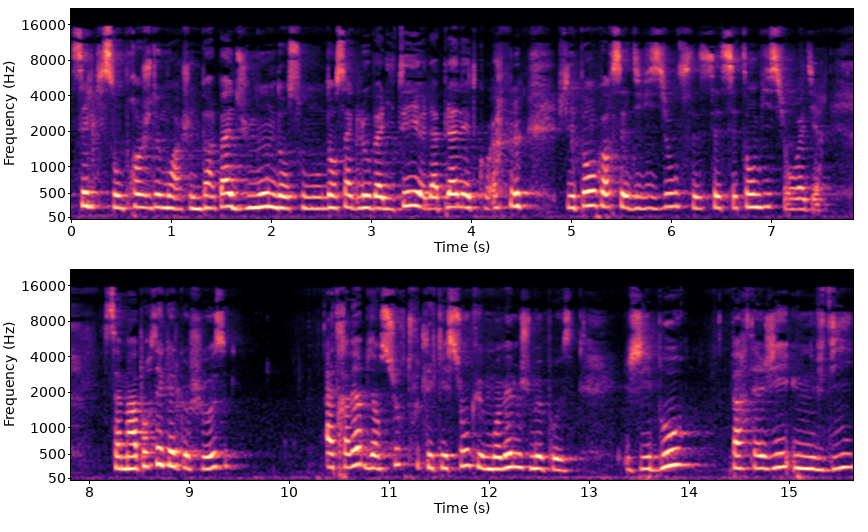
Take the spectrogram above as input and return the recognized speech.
celles qui sont proches de moi. Je ne parle pas du monde dans, son, dans sa globalité, la planète quoi. je n'ai pas encore cette vision, cette, cette ambition, on va dire. Ça m'a apporté quelque chose à travers bien sûr toutes les questions que moi-même je me pose. J'ai beau partager une vie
